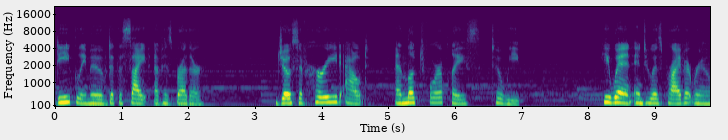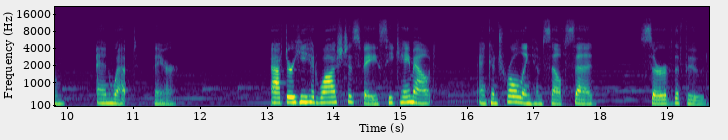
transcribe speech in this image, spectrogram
deeply moved at the sight of his brother. Joseph hurried out and looked for a place to weep. He went into his private room and wept there. After he had washed his face, he came out and, controlling himself, said, Serve the food.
